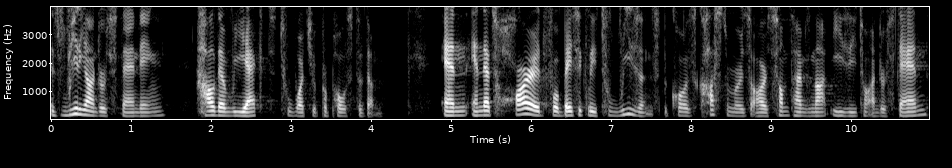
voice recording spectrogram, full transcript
is really understanding how they react to what you propose to them. And, and that's hard for basically two reasons, because customers are sometimes not easy to understand.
